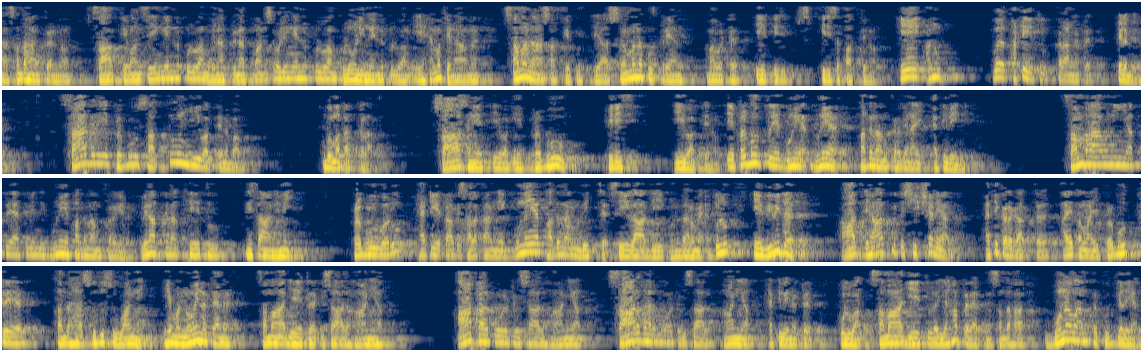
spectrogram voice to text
සඳහන් කරනවා. ශාක්‍ය වංශයෙන් එන්න පුළුවන් වෙනත් වෙනත් වංශ වලින් එන්න පුළුවන් කුල වලින් එන්න පුළුවන්. ඒ හැම කෙනාම සමනා ශක්‍ය පුත්‍යා ශ්‍රමණ පුත්‍රයන් බවට ඒ පිරිසපත් වෙනවා. ඒ අනුව කටයුතු කරන්නට පෙළඹෙනවා. සාගරයේ ප්‍රභූ සත්තුන් ජීවත් වෙන බව ඔබ මතක් කළා. ශාසනයේ ඒ වගේ ප්‍රභූ පිරිස් ජීවත් වෙනවා. ඒ ප්‍රභූත්වයේ ගුණය ගුණය පදනම් කරගෙනයි ඇති වෙන්නේ. සම්භාවනීයත්වය ඇති වෙන්නේ ගුණය පදනම් කරගෙන. වෙනත් වෙනත් හේතු නිසා නෙමෙයි. ප්‍රභූවරු හැටියට අපි සලකන්නේ ගුණය පදනම් වෙච්ච සීලාදී ගුණධර්ම ඇතුළු ඒ විවිධ ආධ්‍යාත්මික ශික්ෂණයන් ඇති කරගත්ත අය තමයි ප්‍රභුත්වය සඳහා සුදුසු වන්නේ. එහෙම නොවන තැන සමාජයට විශාල හානියක් ආකල්ප වලට විශාල හානියක් සාර ධර්ම වලට විශාල හානියක් ඇති වෙන්නට පුළුවන්. සමාජයේ තුල යහපැවැත්ම සඳහා ගුණවන්ත පුද්ගලයන්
